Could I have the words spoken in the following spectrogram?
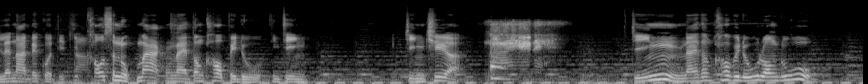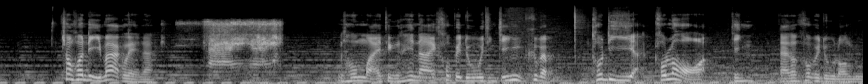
และนายไปกดติดตามเขาสนุกมากนายต้องเข้าไปดูจริง ๆ จริงเชื่อนายเนี่ยจริง นายต้องเข้าไปดูลองดู ช่องเขาดีมากเลยนะนายไงเราหมายถึงให้นายเข้าไปดูจริง ๆ คือแบบเขาดีอะเขาหล่ออะจริงนายต้องเข้าไปดูลองดู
